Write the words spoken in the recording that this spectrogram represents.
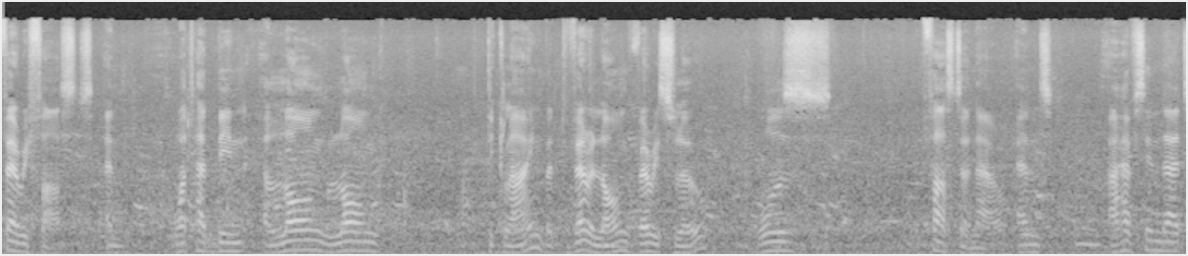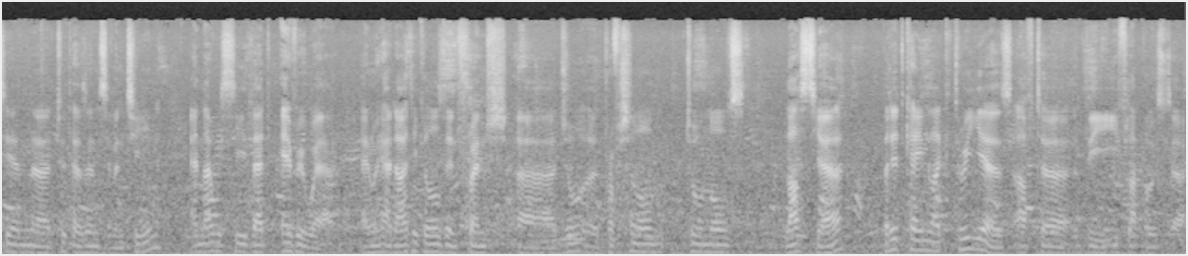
very fast. And what had been a long, long decline, but very long, very slow, was faster now. And I have seen that in uh, 2017, and now we see that everywhere. And we had articles in French uh, uh, professional journals last year, but it came like three years after the IFLA poster.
